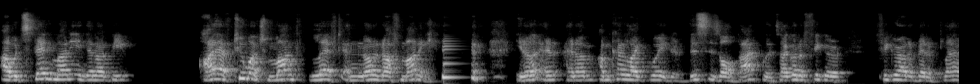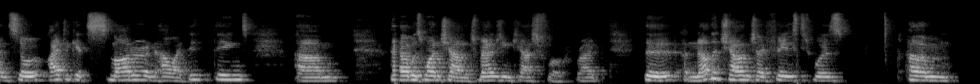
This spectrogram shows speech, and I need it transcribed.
I would spend money and then I'd be, I have too much month left and not enough money. you know, and, and I'm, I'm kind of like, wait, this is all backwards. I got to figure figure out a better plan. So I had to get smarter in how I did things. Um, that was one challenge, managing cash flow, right? The another challenge I faced was, um,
